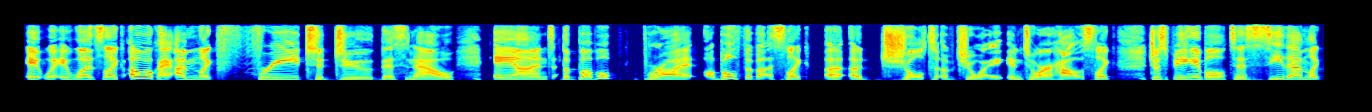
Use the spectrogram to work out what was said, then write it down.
it wa- it was like, oh, okay, I'm like free to do this now, and the bubble brought uh, both of us like a, a jolt of joy into our house. Like just being able to see them like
